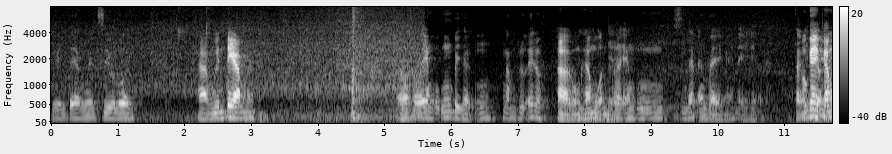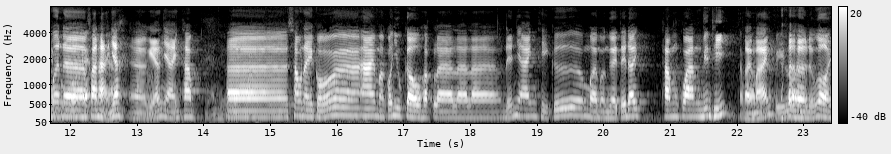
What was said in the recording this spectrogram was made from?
Nguyên tem nguyên siêu luôn. Hàng nguyên tem đấy. Ờ, thôi em cũng bây giờ cũng năm rưỡi rồi. À cũng khá muộn rồi em cũng xin phép em về cái để tại ok cảm ơn ờ, Phan Hải nhé. à, ghé nhà anh thăm. À, sau này có ai mà có nhu cầu hoặc là là là đến nhà anh thì cứ mời mọi người tới đây tham quan miễn phí Tham thoải mái. phí luôn. đúng rồi.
